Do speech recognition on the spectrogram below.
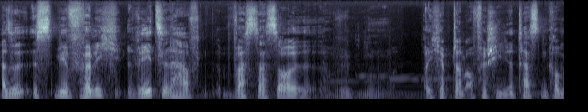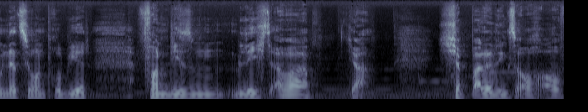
also ist mir völlig rätselhaft, was das soll. Ich habe dann auch verschiedene Tastenkombinationen probiert von diesem Licht, aber ja, ich habe allerdings auch auf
